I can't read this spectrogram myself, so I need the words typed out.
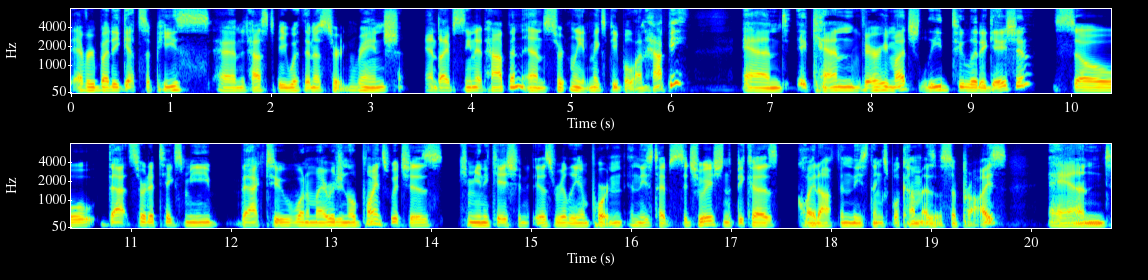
everybody gets a piece and it has to be within a certain range. And I've seen it happen, and certainly it makes people unhappy and it can very much lead to litigation. So that sort of takes me back to one of my original points, which is communication is really important in these types of situations because quite often these things will come as a surprise and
